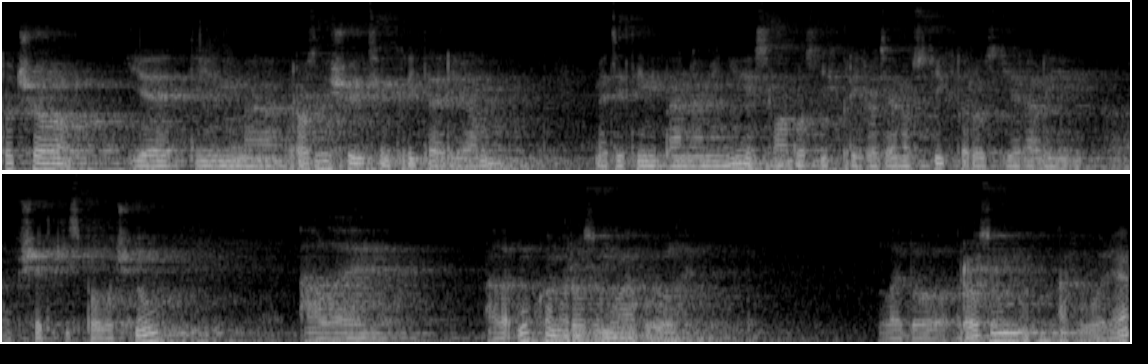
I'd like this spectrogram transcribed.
To, čo je tým rozlišujúcim kritériom medzi tými pánami, nie je slabosť ich prírodzenosti, ktorú zdieľali e, všetky spoločnú, ale, ale úkon rozumu a vôle. Lebo rozum a vôľa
